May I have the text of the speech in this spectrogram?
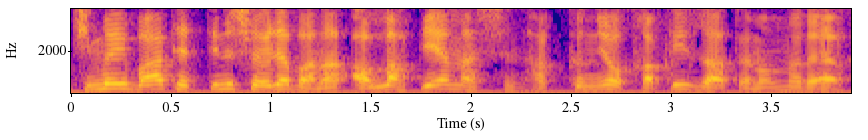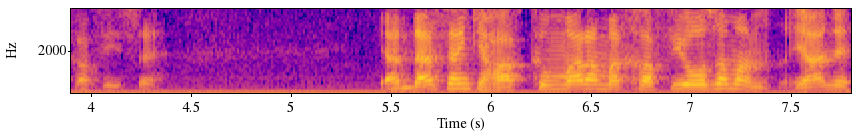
Kime ibadet ettiğini söyle bana. Allah diyemezsin. Hakkın yok. Hafi zaten onlar eğer hafiyse. Yani dersen ki hakkın var ama hafi o zaman yani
